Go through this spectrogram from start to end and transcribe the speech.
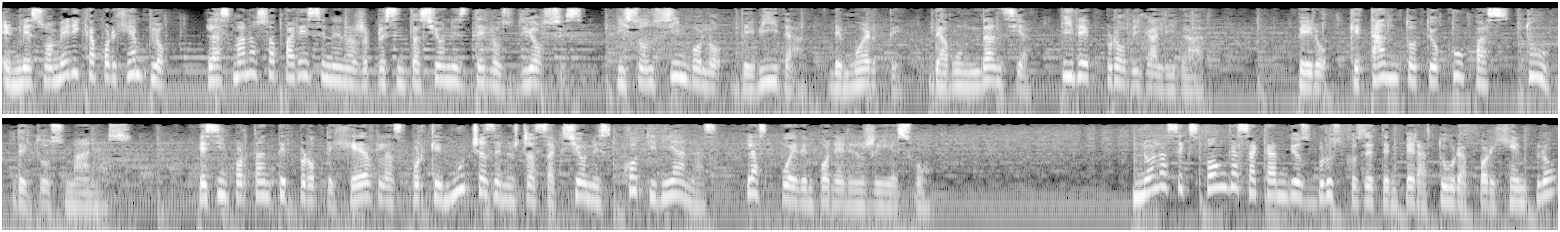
En Mesoamérica, por ejemplo, las manos aparecen en las representaciones de los dioses y son símbolo de vida, de muerte, de abundancia y de prodigalidad. Pero, ¿qué tanto te ocupas tú de tus manos? Es importante protegerlas porque muchas de nuestras acciones cotidianas las pueden poner en riesgo. No las expongas a cambios bruscos de temperatura, por ejemplo,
